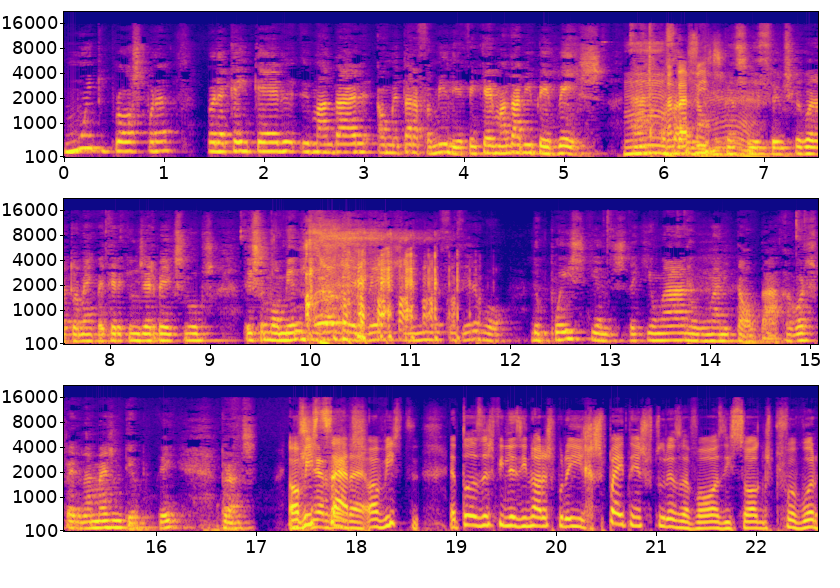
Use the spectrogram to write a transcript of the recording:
muito próspera para quem quer mandar aumentar a família, quem quer mandar vir bebês. Ah, mandar vir. penso nisso, sabes que agora também vai ter aqui uns airbags novos, deixa-me ao menos mandar uns airbags ainda fazer a avó. Depois temos daqui um ano, um ano e tal, tá? Agora espera, dá mais um tempo, ok? Prontos. Ouviste, Sara? Ouviste? A todas as filhas e noras por aí, respeitem as futuras avós e sogros, por favor,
